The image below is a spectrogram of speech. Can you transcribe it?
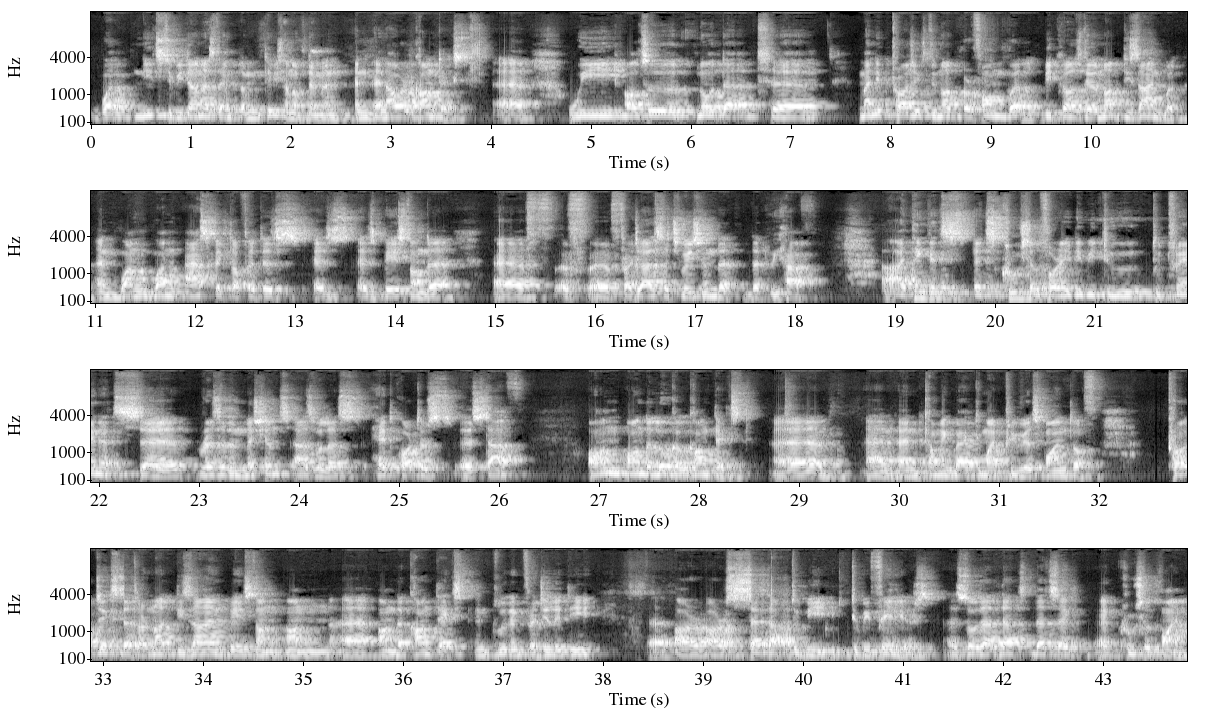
What needs to be done is the implementation of them in, in, in our context. Uh, we also know that uh, many projects do not perform well because they are not designed well. And one, one aspect of it is, is, is based on the uh, uh, fragile situation that, that we have. I think it's it's crucial for ADB to to train its uh, resident missions as well as headquarters uh, staff on on the local context. Uh, and and coming back to my previous point of projects that are not designed based on on uh, on the context, including fragility, are are set up to be to be failures. so that that's that's a, a crucial point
